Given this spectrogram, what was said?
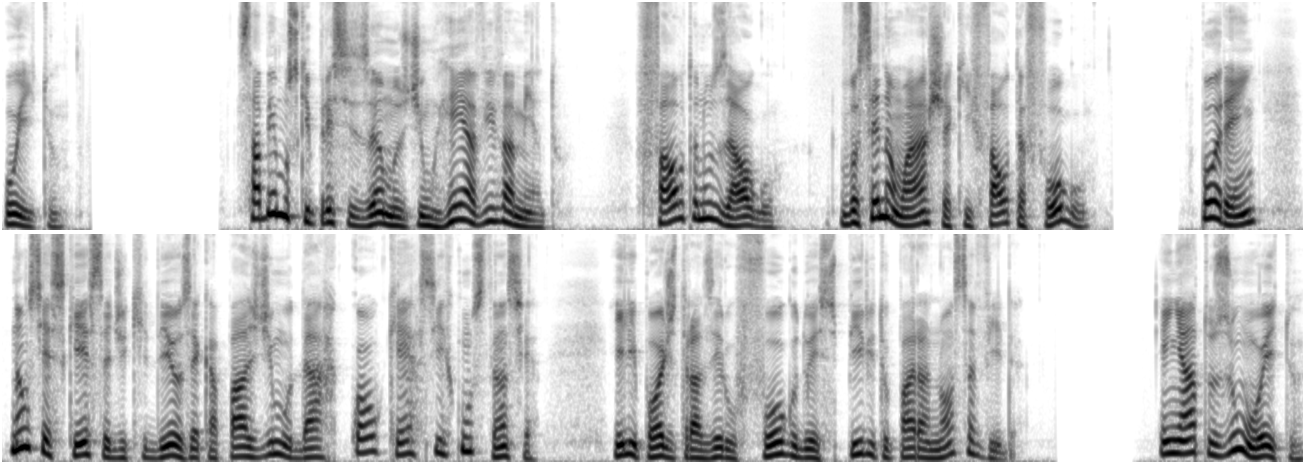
8. Sabemos que precisamos de um reavivamento. Falta-nos algo. Você não acha que falta fogo? Porém, não se esqueça de que Deus é capaz de mudar qualquer circunstância. Ele pode trazer o fogo do Espírito para a nossa vida. Em Atos 1:8,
